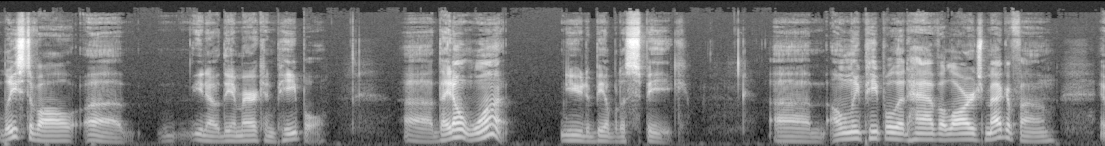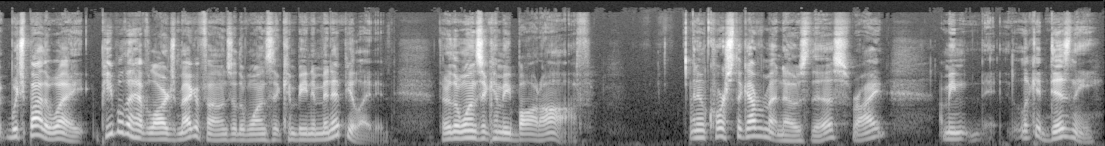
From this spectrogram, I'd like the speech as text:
Least of all, uh, you know, the American people. Uh, they don't want you to be able to speak. Um, only people that have a large megaphone, which, by the way, people that have large megaphones are the ones that can be manipulated. They're the ones that can be bought off. And of course, the government knows this, right? I mean, look at Disney.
